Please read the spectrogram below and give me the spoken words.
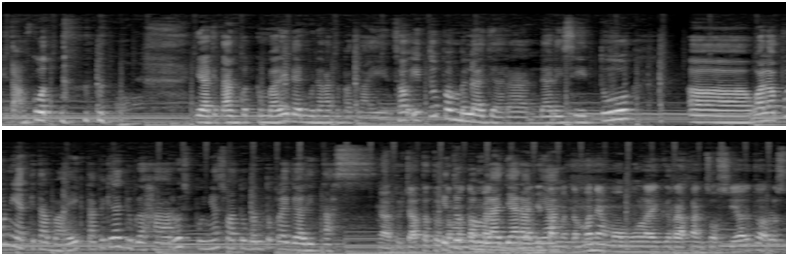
kita angkut oh. ya kita angkut kembali dan gunakan tempat lain so itu pembelajaran dari situ eh, walaupun niat kita baik tapi kita juga harus punya suatu bentuk legalitas Nah, tuh catat tuh Itu teman-teman. Bagi ya. teman-teman yang mau mulai gerakan sosial itu harus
